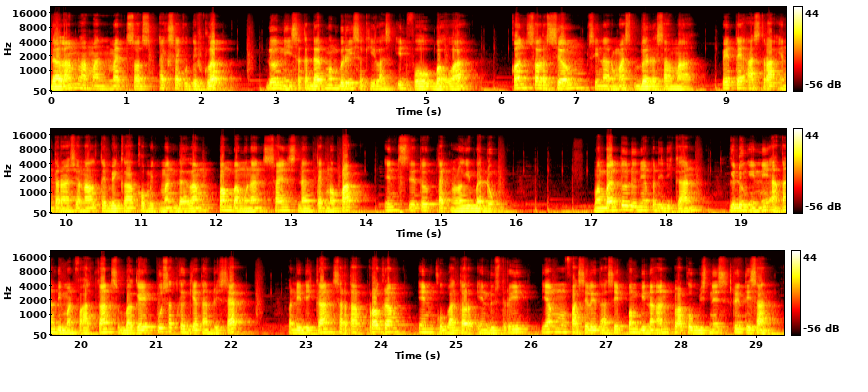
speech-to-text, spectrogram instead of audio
Dalam laman medsos Executive Club, Doni sekedar memberi sekilas info bahwa Konsorsium Sinarmas bersama PT Astra International Tbk komitmen dalam pembangunan Sains dan Teknopark Institut Teknologi Bandung. Membantu dunia pendidikan, gedung ini akan dimanfaatkan sebagai pusat kegiatan riset, pendidikan, serta program inkubator industri yang memfasilitasi pembinaan pelaku bisnis rintisan.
